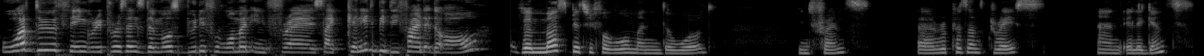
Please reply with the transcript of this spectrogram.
what do you think represents the most beautiful woman in France? Like, can it be defined at all? The most beautiful woman in the world, in France, uh, represents grace and elegance,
